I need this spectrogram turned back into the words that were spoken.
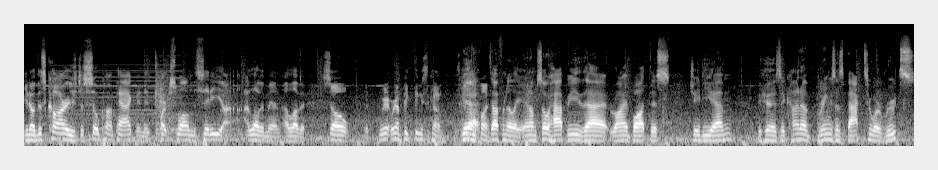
you know this car is just so compact and it parks well in the city. I, I love it, man. I love it. So we we have big things to come. It's gonna Yeah, be fun. definitely. And I'm so happy that Ryan bought this JDM because it kind of brings us back to our roots.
